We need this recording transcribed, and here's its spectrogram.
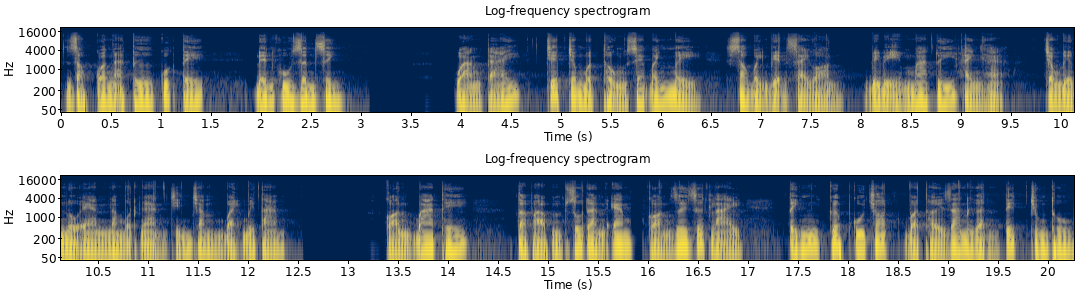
dọc qua ngã tư quốc tế đến khu dân sinh. Hoàng cái chết trong một thùng xe bánh mì sau bệnh viện Sài Gòn vì bị ma túy hành hạ trong đêm Noel năm 1978. Còn ba thế, tập hợp số đàn em còn rơi rớt lại, tính cướp cú chót vào thời gian gần Tết Trung Thu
